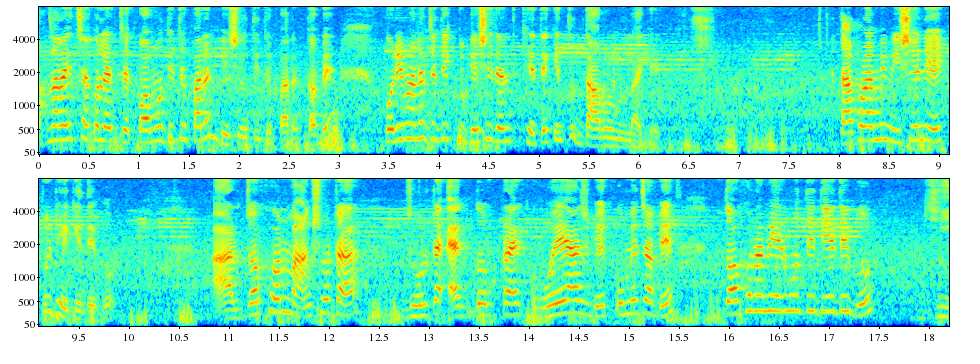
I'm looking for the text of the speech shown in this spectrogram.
আপনারা ইচ্ছা করলে কমও দিতে পারেন, বেশিও দিতে পারেন। তবে পরিমাণে যদি একটু বেশি দেন, খেতে কিন্তু দারুণ লাগে। তারপর আমি মিশিয়ে নিয়ে একটু ঢেকে দেব। আর যখন মাংসটা ঝোলটা একদম প্রায় হয়ে আসবে, কমে যাবে, তখন আমি এর মধ্যে দিয়ে দেব ঘি।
